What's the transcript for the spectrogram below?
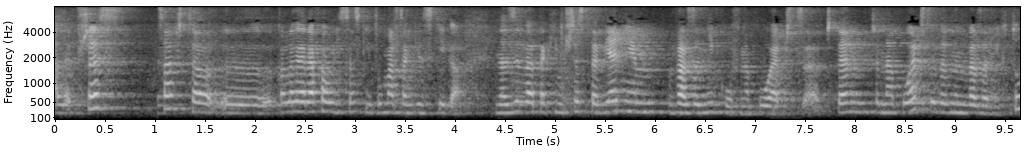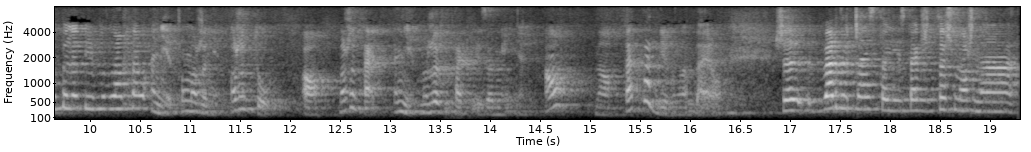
ale przez coś, co y, kolega Rafał Lisowski, tłumacz angielskiego, nazywa takim przestawianiem wazoników na półeczce. Czy, ten, czy na półeczce ten wazonik tu by lepiej wyglądał, a nie, tu może nie, może tu. O, może tak, a nie, może tak je zamienię. O, no, tak ładnie wyglądają. Że bardzo często jest tak, że coś można,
